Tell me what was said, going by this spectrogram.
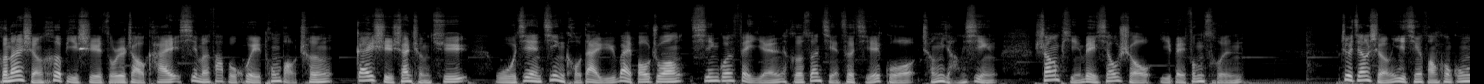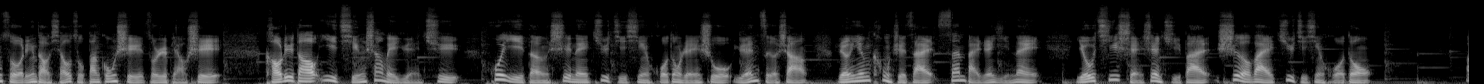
河南省鹤壁市昨日召开新闻发布会通报称，该市山城区五件进口带鱼外包装新冠肺炎核酸检测结果呈阳性，商品未销售已被封存。浙江省疫情防控工作领导小组办公室昨日表示，考虑到疫情尚未远去，会议等室内聚集性活动人数原则上仍应控制在三百人以内，尤其审慎举办涉外聚集性活动。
